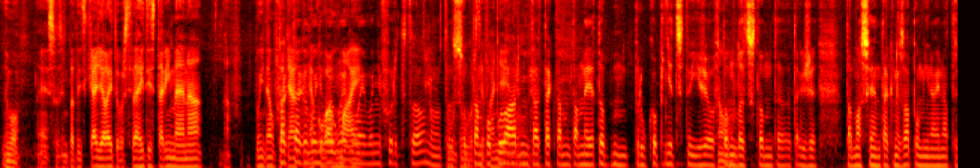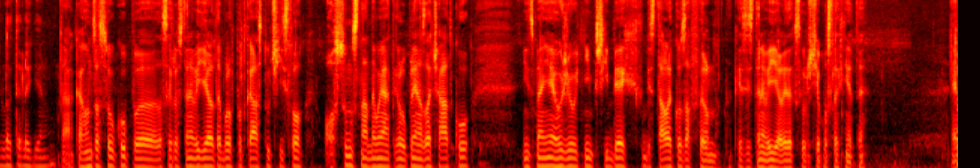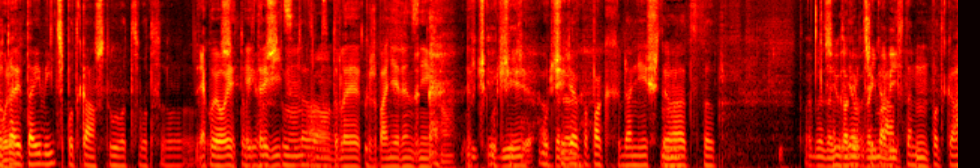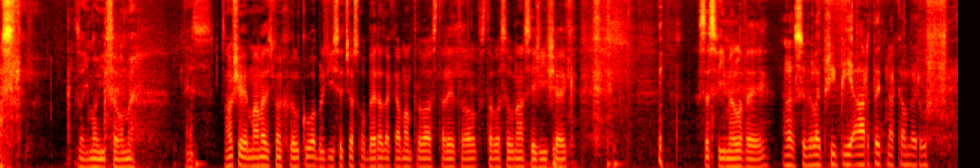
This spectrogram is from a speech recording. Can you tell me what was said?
nebo ne, jsou sympatické a dělají to prostě tady ty starý jména a oni tam furt Tak, nějak, tak oni, nějakou oni, mají. oni, oni, furt to, no, to jsou tam prostě populární, no. tak, tak tam, tam je to průkopnictví, že jo, v No. tomhle tom, to, takže tam asi jen tak nezapomínají na tyhle ty lidi. No. Tak a Honza Soukup, eh, zase kdo jste neviděl, to byl v podcastu číslo 8 snad, nebo nějak úplně na začátku. Nicméně jeho životní příběh by stál jako za film, tak jestli jste neviděli, tak si určitě poslechněte. Jak To tady, tady víc podcastů od, od jako jo, je, je tady víc, hostů, to, to- to, tohle je každopádně jeden z nich. No. Urč, určitě, a určitě teda- pa- pak Daniš, Hmm. tyhle, to, To zaj, zajímavý, třikrát ten Hmm. podcast. zajímavý filmy. Yes. No, Hoši, máme teď chvilku a blíží se čas oběda, tak já mám pro vás tady to, stavil se u nás Ježíšek se svými lvy. Ale si vylepší PR teď na kameru.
